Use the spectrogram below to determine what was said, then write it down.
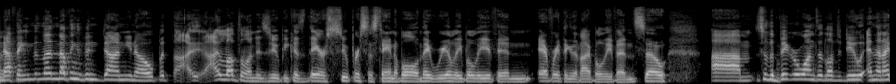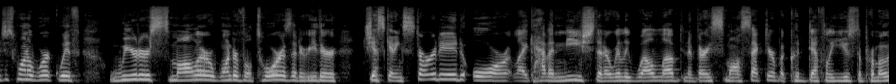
Nothing, nothing's been done, you know. But I, I love the London Zoo because they are super sustainable and they really believe in everything that I believe in. So, um, so the bigger ones I'd love to do, and then I just want to work with weirder, smaller, wonderful tours that are either just getting started or like have a niche that are really well loved in a very small sector, but could definitely use the promotion.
